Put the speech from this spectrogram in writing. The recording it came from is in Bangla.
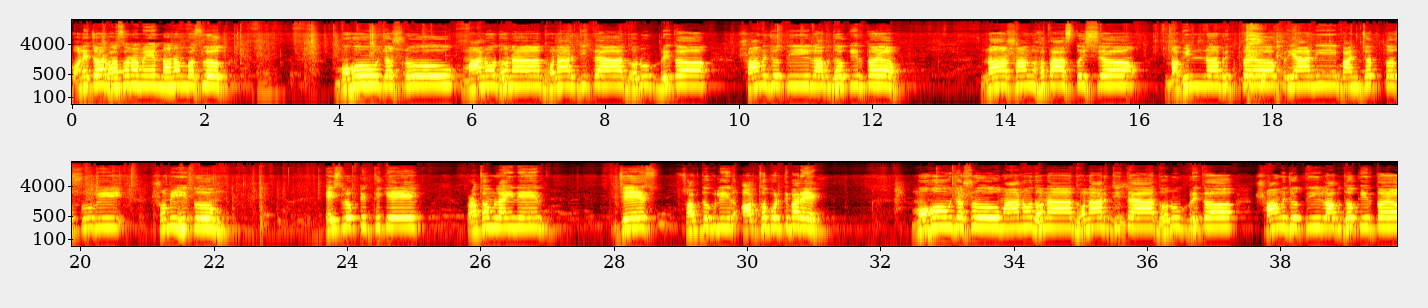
বনেচর ভাষণমের ন নম্বর শ্লোক মোহ যশ মানধনা, ধনার্জিতা ধনুভৃত সংযতি, লব্ধ কীর্তয়। ন সংহতাস্তস্য নভিন্ন বৃত্তয় প্রিয়ানি বাঞ্ছত্ব সুবি সমীহিতুম। এই শ্লোকটির থেকে প্রথম লাইনের যে শব্দগুলির অর্থ পড়তে পারে। মহৌযশ মানধনা, ধনার্জিতা ধনুভৃত সংযতি, লব্ধ, কীর্তয়।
